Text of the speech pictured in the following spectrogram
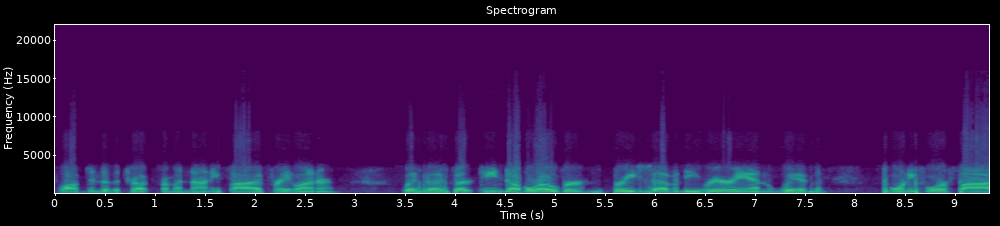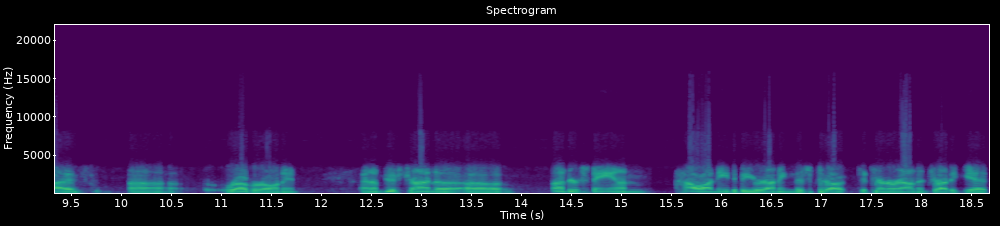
swapped into the truck from a 95 Freightliner with a 13 double over, 370 rear end with 24 5 uh, rubber on it. And I'm just trying to uh, understand how I need to be running this truck to turn around and try to get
